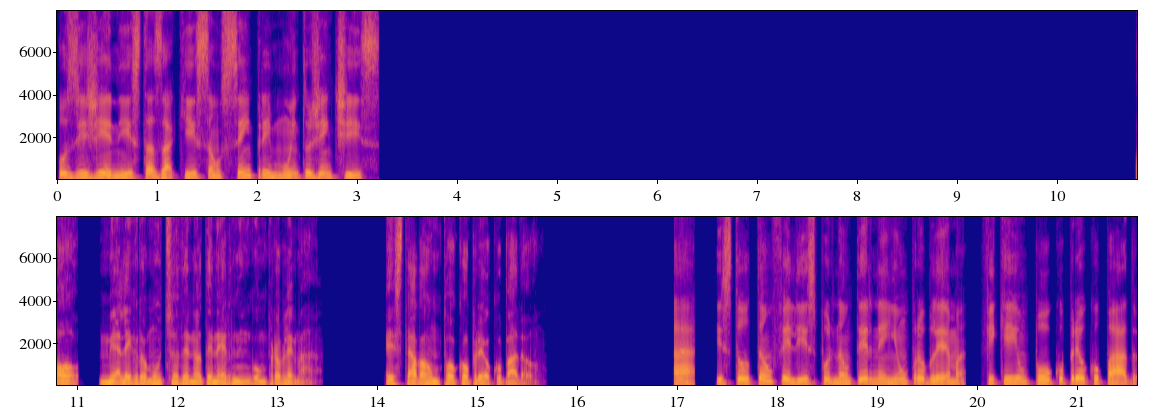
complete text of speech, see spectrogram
Os higienistas aqui são sempre muito gentis. Oh, me alegro mucho de no tener ningún problema. Estaba un poco preocupado. Ah, estou tão feliz por não ter nenhum problema, fiquei um pouco preocupado.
